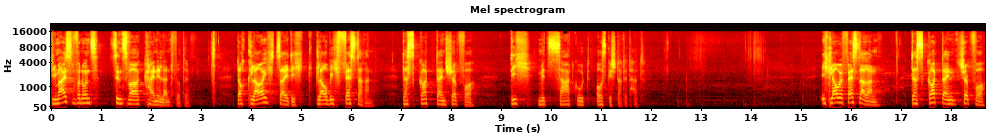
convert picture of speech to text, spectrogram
Die meisten von uns sind zwar keine Landwirte, doch gleichzeitig glaube ich fest daran, dass Gott, dein Schöpfer, dich mit Saatgut ausgestattet hat. Ich glaube fest daran, dass Gott, dein Schöpfer,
